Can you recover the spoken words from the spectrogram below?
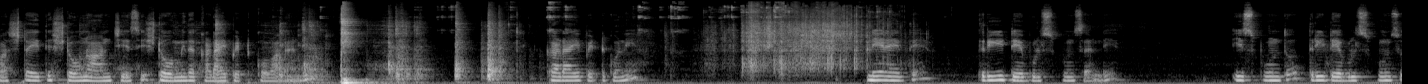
ఫస్ట్ అయితే స్టవ్ను ఆన్ చేసి స్టవ్ మీద కడాయి పెట్టుకోవాలండి. కడాయి పెట్టుకొని నేనైతే త్రీ టేబుల్ స్పూన్స్ అండి. ఈ స్పూన్తో త్రీ టేబుల్ స్పూన్స్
